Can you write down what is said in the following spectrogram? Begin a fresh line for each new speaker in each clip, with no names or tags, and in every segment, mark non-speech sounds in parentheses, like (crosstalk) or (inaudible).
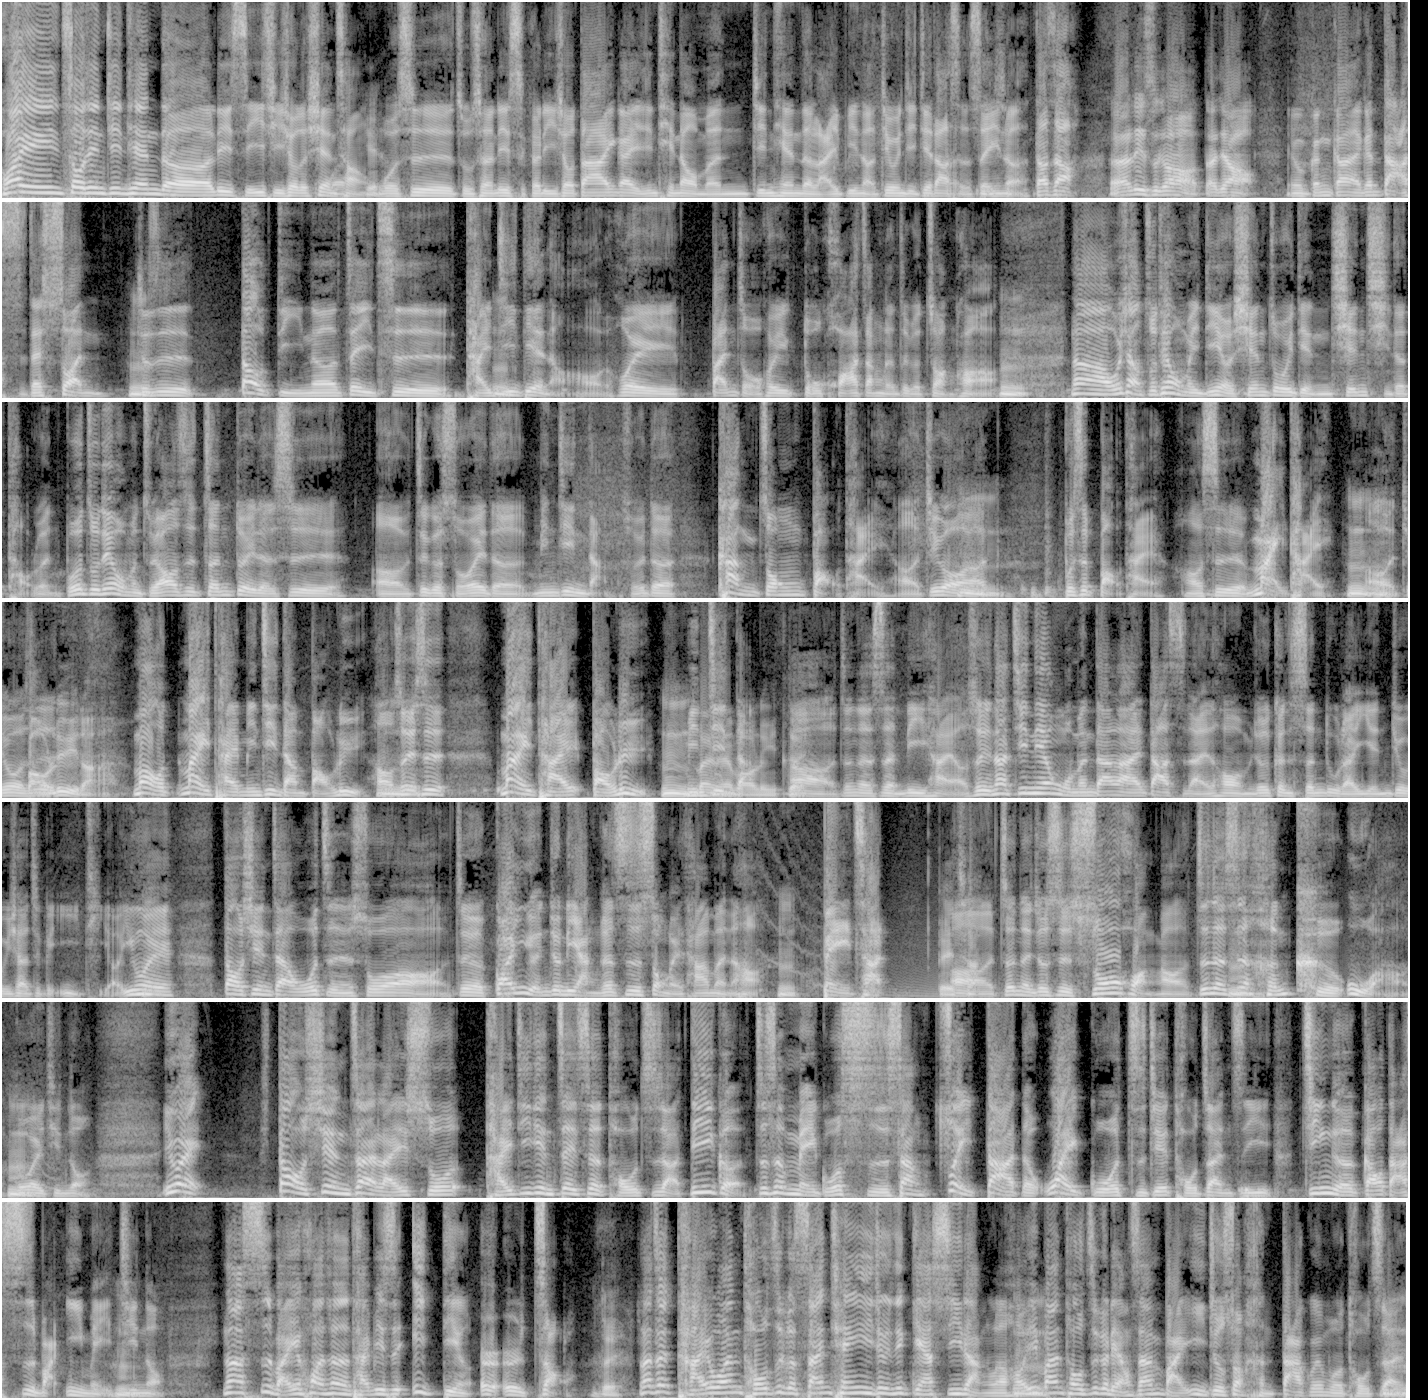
欢迎收听今天的历史一起 SHOW 的现场，我是主持人历史哥李修。大家应该已经听到我们今天的来宾了，金文吉介大使的声音了。大使好，
呃，历史哥好，大家好。
因为我刚刚才跟大使在算，就是到底呢这一次台积电啊会搬走会多夸张的这个状况啊。嗯，那我想昨天我们已经有先做一点先期的讨论，不过昨天我们主要是针对的是呃这个所谓的民进党所谓的。抗中保台啊，结果、啊、不是保台，哦是卖台，哦结果是
保绿啦，
卖卖台民进党保绿，好，所以是卖台保绿，民进党啊，真的是很厉害啊。所以那今天我们当然大使来的话，我们就更深度来研究一下这个议题啊。因为到现在我只能说哦，这个官员就两个字送给他们哈，嗯，北惨，北惨，真的就是说谎啊，真的是很可恶啊，各位听众，因为。到现在来说，台积电这次的投资啊，第一个，这是美国史上最大的外国直接投资案之一，金额高达四百亿美金哦。那四百亿换算的台币是一点二二兆。对。那在台湾投资个三千亿就已经给他吸狼了哈，一般投资个两三百亿就算很大规模的投资案。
